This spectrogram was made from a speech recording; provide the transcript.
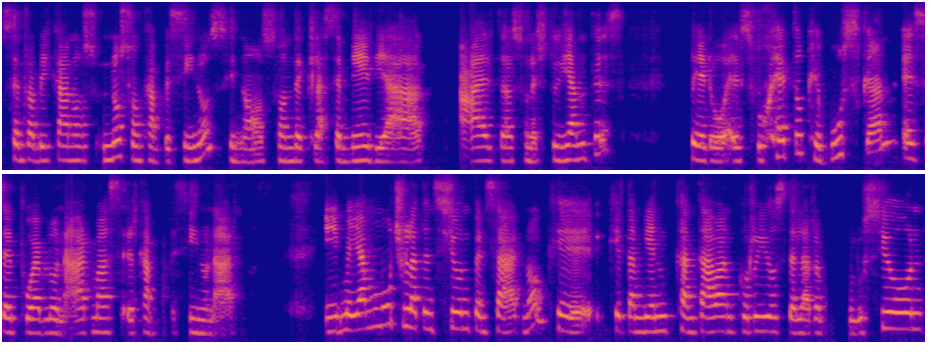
centroamericanos no son campesinos, sino son de clase media, alta, son estudiantes, pero el sujeto que buscan es el pueblo en armas, el campesino en armas. Y me llama mucho la atención pensar ¿no? que, que también cantaban corridos de la revolución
